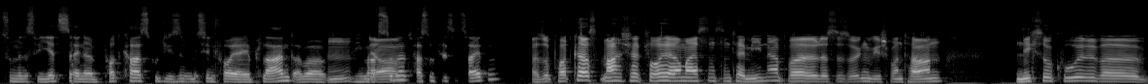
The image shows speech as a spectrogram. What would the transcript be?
zumindest wie jetzt deine Podcasts, gut, die sind ein bisschen vorher geplant, aber hm, wie machst ja. du das? Hast du feste Zeiten? Also Podcast mache ich halt vorher meistens einen Termin ab, weil das ist irgendwie spontan nicht so cool, weil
